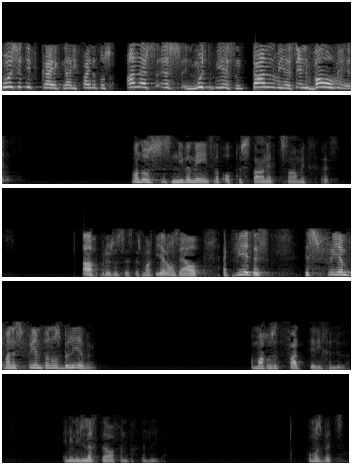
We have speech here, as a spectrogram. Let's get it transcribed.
positief kyk na die feit dat ons anders is en moet wees en kan wees en wil wees. Want ons is nuwe mense wat opgestaan het saam met Christus. Ag broers en susters, mag die Here ons help. Ek weet dis dis vreemd want dit is vreemd aan ons belewing. Maar mag ons dit vat deur die geloof en in die lig daarvan begin leef. Kom ons bid saam.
